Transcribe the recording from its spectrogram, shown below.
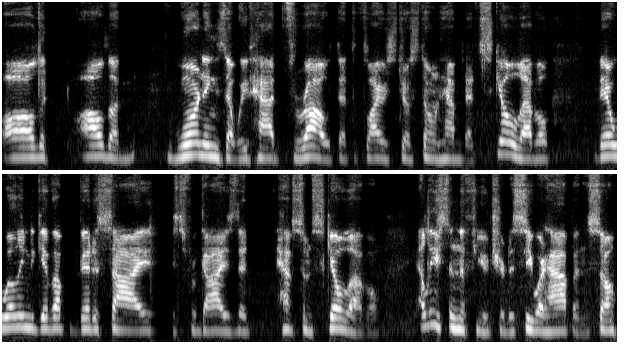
all the all the warnings that we've had throughout that the Flyers just don't have that skill level, they're willing to give up a bit of size for guys that have some skill level, at least in the future, to see what happens. So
